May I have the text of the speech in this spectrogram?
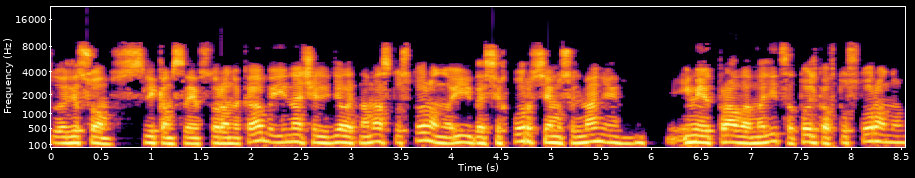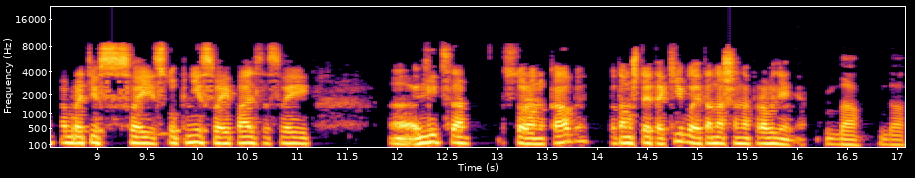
лицом с ликом своим в сторону Кабы и начали делать намаз в ту сторону, и до сих пор все мусульмане имеют право молиться только в ту сторону, обратив свои ступни, свои пальцы, свои э, лица в сторону Кабы потому что это кибла, это наше направление. Да, да.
